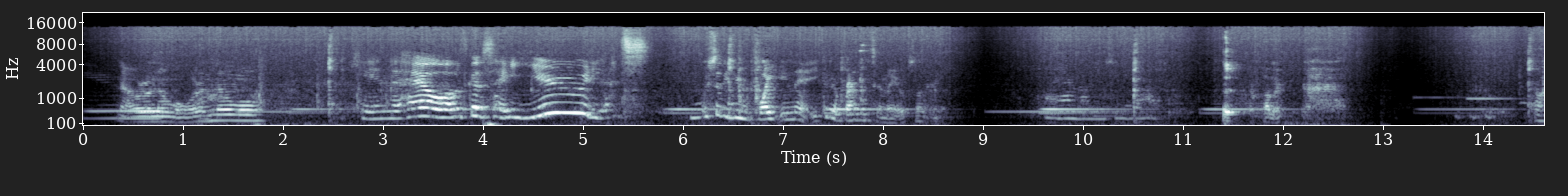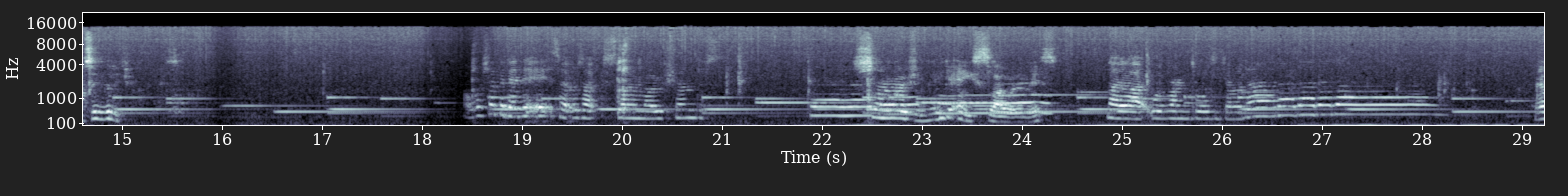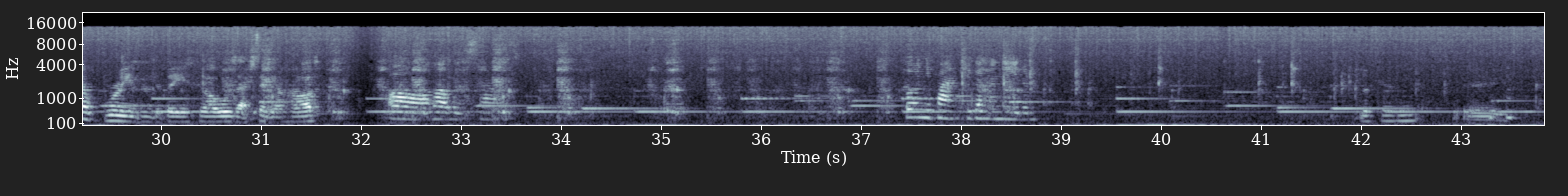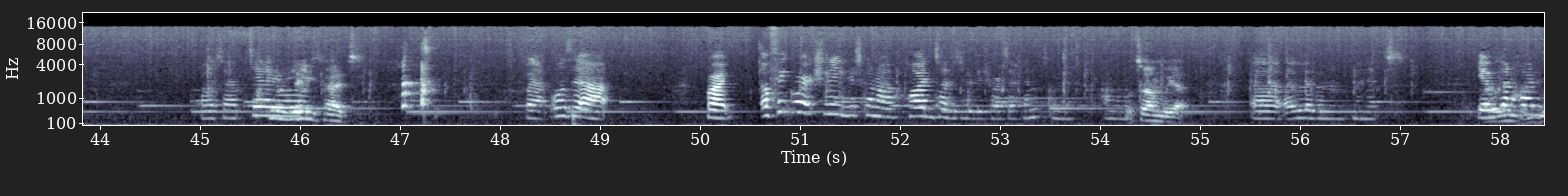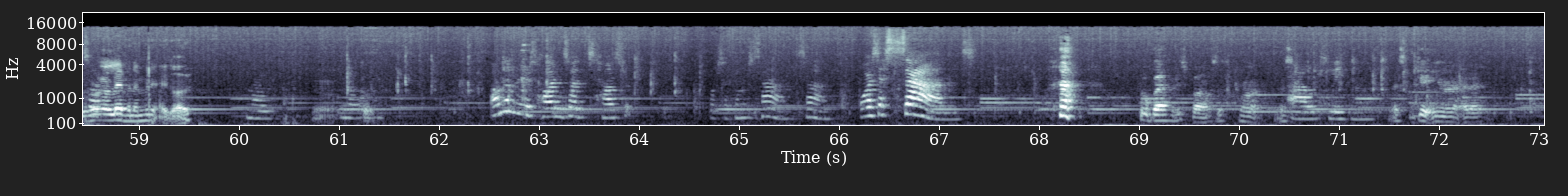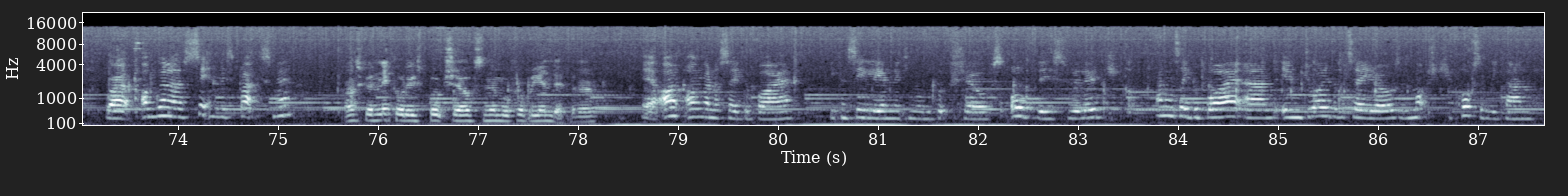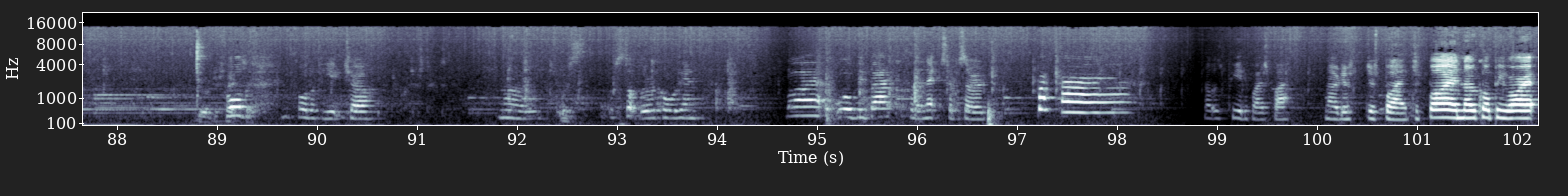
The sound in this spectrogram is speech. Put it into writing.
You. No, we're a normal. We're a normal. In the hell, I was gonna say you idiots. We said he'd been waiting there. He could have ran to me or something. I am running to you now. Pardon me. Oh, I see the village. Was like slow motion, just. Slow motion. Can you get any slower than this? No, like we're running towards each other. Da, da, da, da, da. How brilliant would it be if I was actually on hard? Oh, that would be sad. Put on your pants, you're gonna need them. Look at me. What's that? Fucking lily pads. Right, what's it at? Right, I think we're actually just gonna hide inside this village for a second. I'm What time are we at? Uh, 11 minutes. Yeah, we're gonna hide inside. We were on 11 a minute ago. No, no. I'm gonna just hide inside this house for a second. Sand, sand. Why is there sand? Bad for this bastard. Right, let's, Ah, we'll just leave now. let's get you out of there. Right, I'm gonna sit in this blacksmith. I'm just gonna nick all these bookshelves and then we'll probably end it for now. Yeah, I'm, I'm gonna say goodbye. You can see Liam nicking all the bookshelves of this village. I'm gonna say goodbye and enjoy the potatoes as much as you possibly can for, next for the future. No, just stop the recording. Bye. We'll be back for the next episode. Bye. That was PewDiePie's bye. No, just just bye. Just bye. No copyright.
